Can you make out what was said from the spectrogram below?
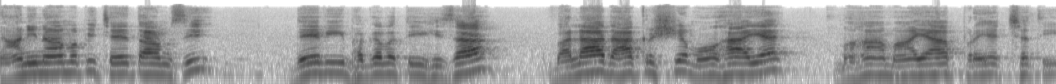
ஞானினாமப்பி சேதாம்சி தேவி பகவதி ஹிசா பலாத் ஆக்ருஷ்ய மோகாய மகாமாயா பிரயச்சதி.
